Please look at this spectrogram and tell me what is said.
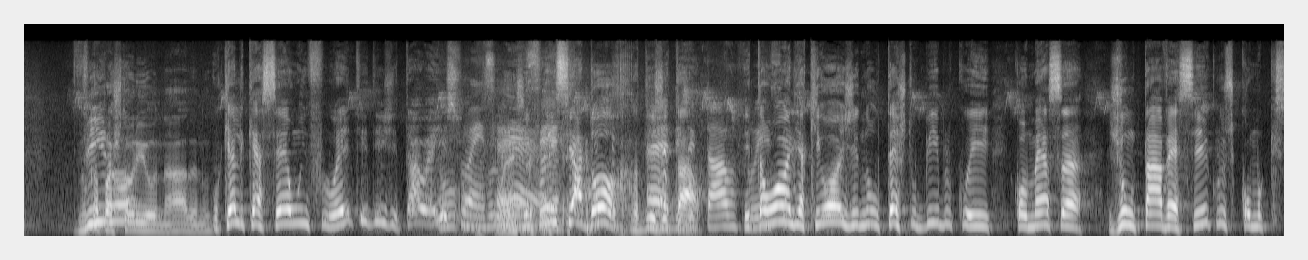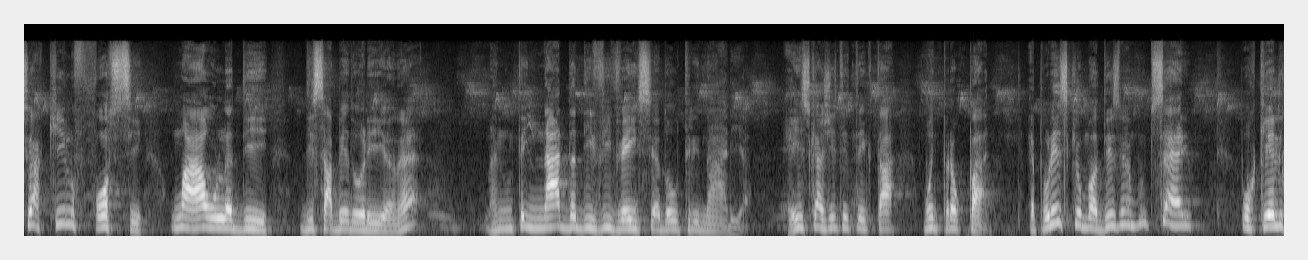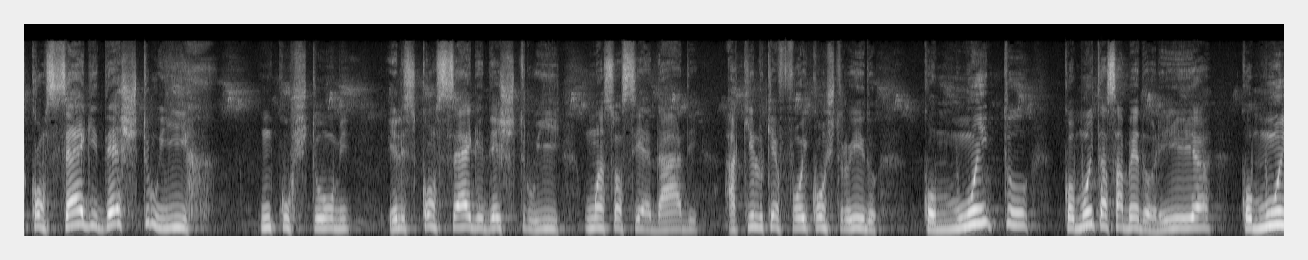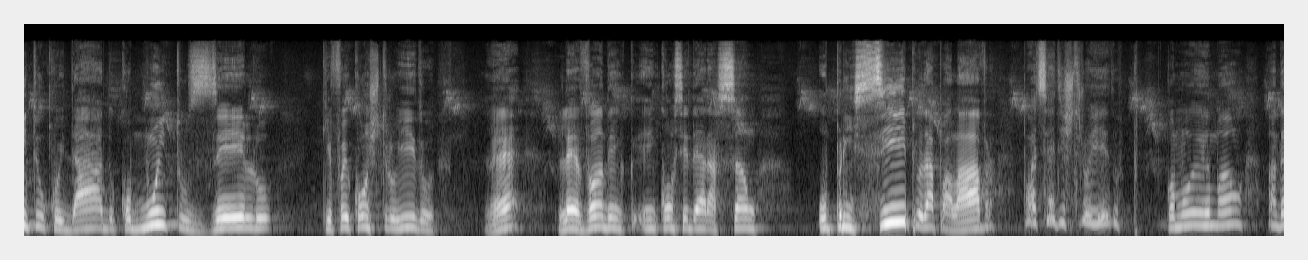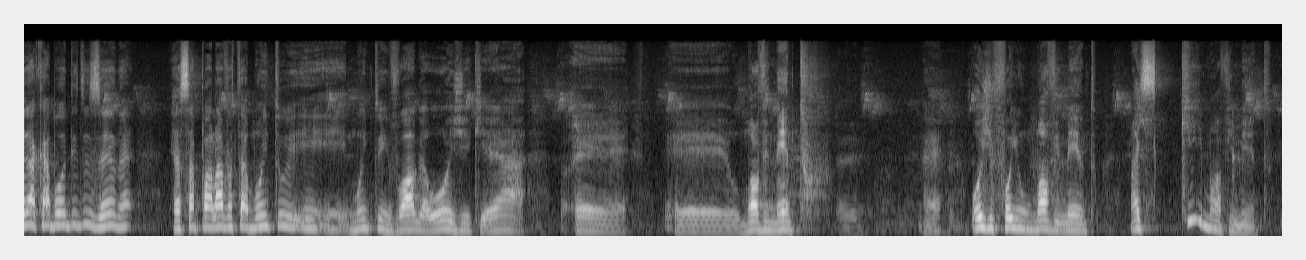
Nunca virou, pastoreou nada. Nunca... O que ele quer ser é um influente digital, é isso? Influência, é. Influenciador é, digital. digital então, olha que hoje no texto bíblico e começa a juntar versículos como que se aquilo fosse uma aula de, de sabedoria, né? Mas não tem nada de vivência doutrinária. É isso que a gente tem que estar muito preocupado. É por isso que o modismo é muito sério, porque ele consegue destruir um costume, eles conseguem destruir uma sociedade, aquilo que foi construído com, muito, com muita sabedoria, com muito cuidado, com muito zelo, que foi construído né, levando em, em consideração o princípio da palavra, pode ser destruído. Como o irmão André acabou de dizer, né? Essa palavra está muito, muito em voga hoje, que é, a, é, é o movimento né? Hoje foi um movimento, mas que movimento?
